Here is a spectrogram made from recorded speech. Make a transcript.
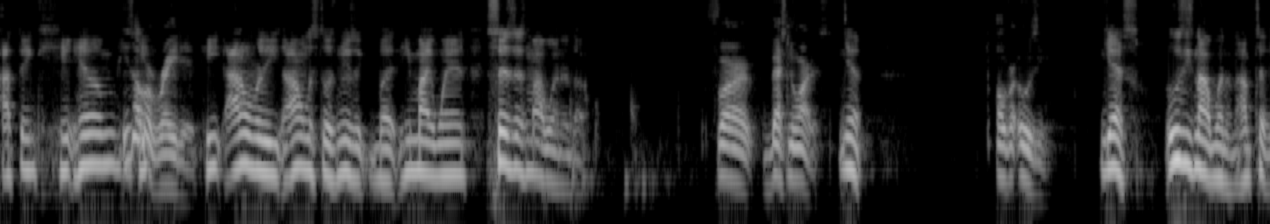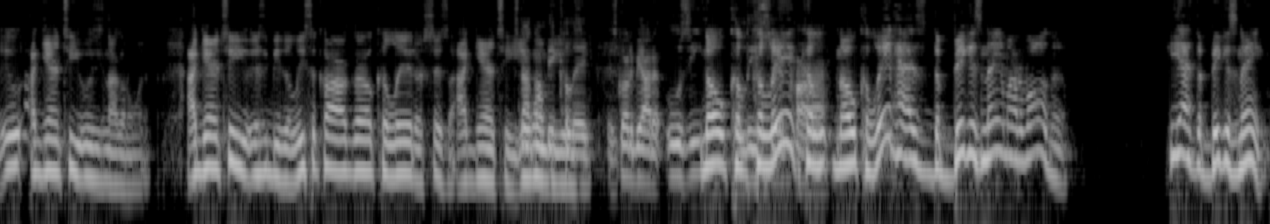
I think he, him. he's he, overrated. he, I don't really, I don't listen to his music, but he might win. SZA's my winner though. For best new artist Yeah. over Uzi. Yes, Uzi's not winning. I'm t- I guarantee you, Uzi's not gonna win. I guarantee you, it's gonna be the Lisa Carr girl, Khalid, or SZA. I guarantee you, It's not gonna be Uzi. Khalid. It's going to be out of Uzi. No, Khalid, Cara. No, Khalid has the biggest name out of all of them. He has the biggest name.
